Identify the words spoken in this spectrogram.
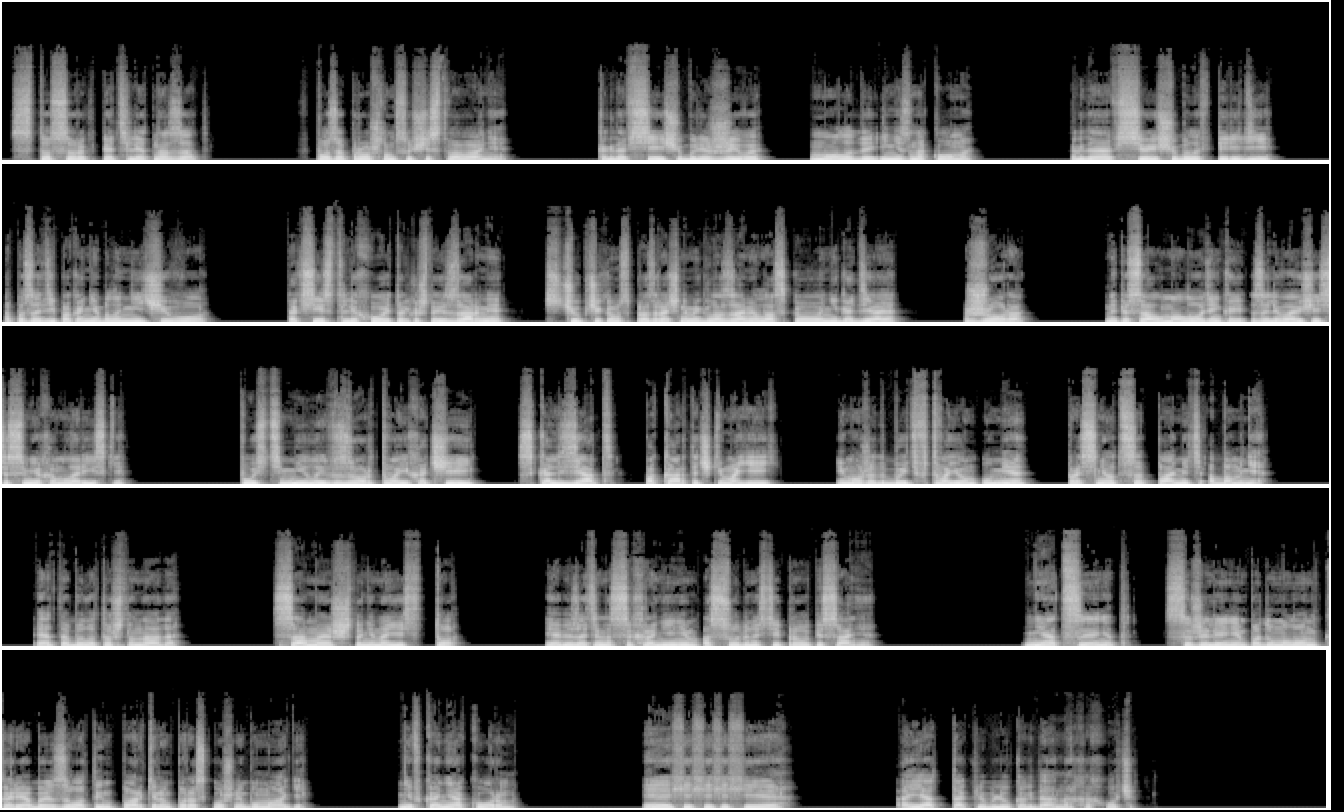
145 лет назад, в позапрошлом существовании, когда все еще были живы, молоды и незнакомы когда все еще было впереди, а позади пока не было ничего. Таксист, лихой, только что из армии, с чубчиком, с прозрачными глазами ласкового негодяя, Жора, написал молоденькой, заливающейся смехом Лариске. «Пусть милый взор твоих очей скользят по карточке моей, и, может быть, в твоем уме проснется память обо мне». Это было то, что надо. Самое, что ни на есть то. И обязательно с сохранением особенностей правописания. Не оценят, с сожалением подумал он, корябая золотым паркером по роскошной бумаге. Не в коня корм. Эхе-хе-хе-хе. А я так люблю, когда она хохочет.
